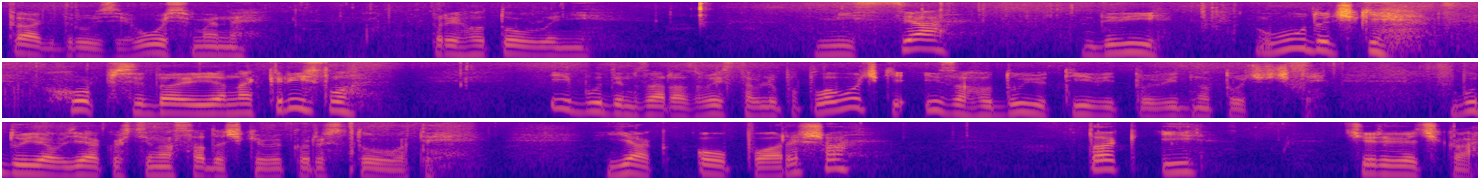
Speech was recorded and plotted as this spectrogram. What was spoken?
Так, друзі, ось в мене приготовлені місця, дві вудочки. Хоп, сідаю я на крісло. І будемо зараз виставлю поплавочки і загодую ті відповідно точечки. Буду я в якості насадочки використовувати як опариша, так і черв'ячка.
